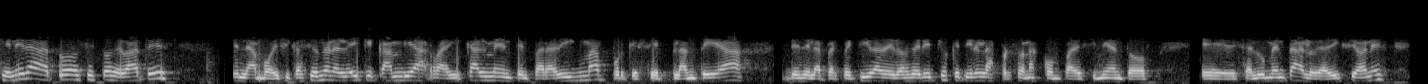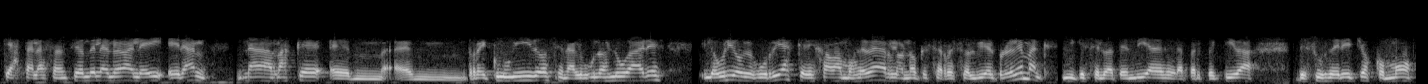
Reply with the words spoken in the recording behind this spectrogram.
genera todos estos debates la modificación de una ley que cambia radicalmente el paradigma porque se plantea desde la perspectiva de los derechos que tienen las personas con padecimientos eh, de salud mental o de adicciones, que hasta la sanción de la nueva ley eran nada más que em, em, recluidos en algunos lugares y lo único que ocurría es que dejábamos de verlo, no que se resolvía el problema ni que se lo atendía desde la perspectiva de sus derechos como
